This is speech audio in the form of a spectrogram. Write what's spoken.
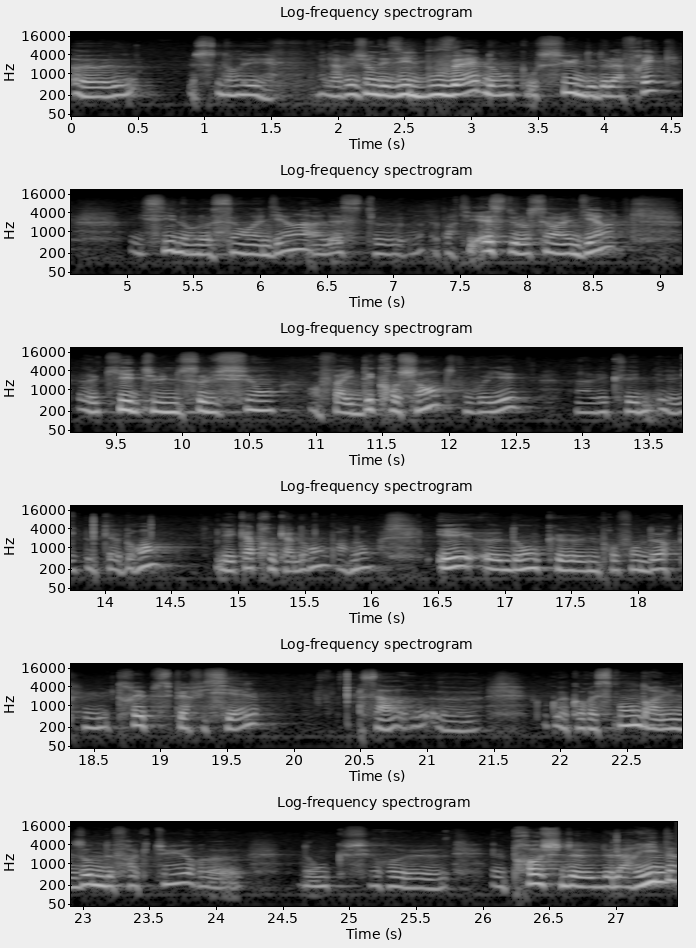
dans la région des îles Bouvet, donc au sud de l'Afrique, ici dans l'océan Indien, à l'est, la partie est de l'océan Indien. Euh, qui est une solution en faille décrochante, vous voyez, avec les, cadrans, les quatre cadrans, pardon, et euh, donc euh, une profondeur plus, très superficielle. Ça va correspondre à une zone de fracture donc sur, proche de, la ride.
